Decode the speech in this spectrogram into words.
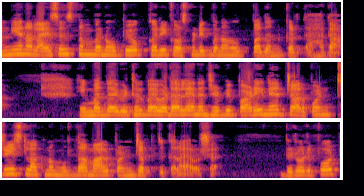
અન્યના લાયસન્સ નંબરનો ઉપયોગ કરી કોસ્મેટિક બનાવવાનું ઉત્પાદન કરતા હતા. હિંમતભાઈ વિઠ્ઠલભાઈ વડાલિયાને ઝડપી પાડીને ચાર પોઈન્ટ ત્રીસ લાખનો મુદ્દા માલ પણ જપ્ત કરાયો છે. Bureau report,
